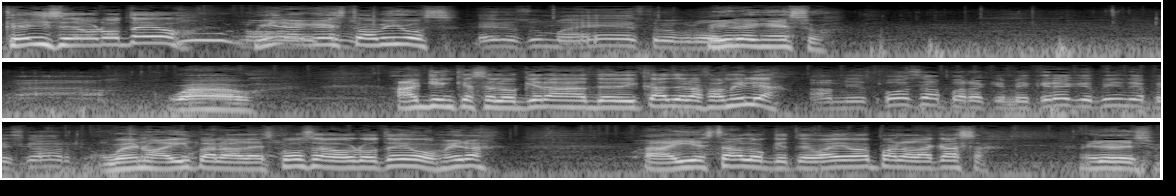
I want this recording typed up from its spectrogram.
¿Qué dice Doroteo? Uh, no, Miren esto, amigos. Eres un maestro, bro. Miren eso. Wow. ¿Alguien que se lo quiera dedicar de la familia? A mi esposa para que me crea que vine a pescar. Bueno, ahí para la esposa de Doroteo, mira. Ahí está lo que te va a llevar para la casa. Miren eso.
